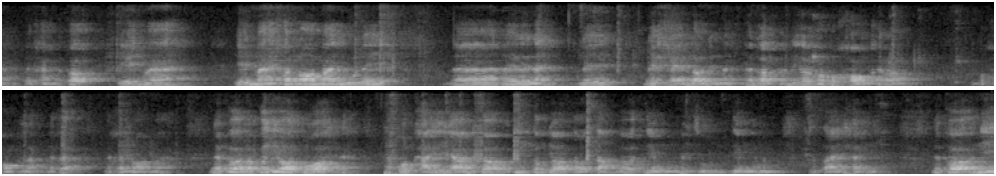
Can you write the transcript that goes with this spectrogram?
นะไปคางแล้วก็เอ็นมาเอ็นมาให้เขานอนมาอยู่ในในอะไรนะในในแขนเราเนี่ยนะอันหลังอันนี้เราก็ประคองข้างหลังประคองข้างหลังแล้วก็แล้วก็นอนมา แล้วก็เราก็ย่อตัวนะ ถ้าคนขายยาวๆนี่ก็ยิ่งต้องย่อตัวต่ำเพราะว่าเตียงมันไม่สูงเตียงนี่มันสไตล์ไทยแล้วก็อันนี้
